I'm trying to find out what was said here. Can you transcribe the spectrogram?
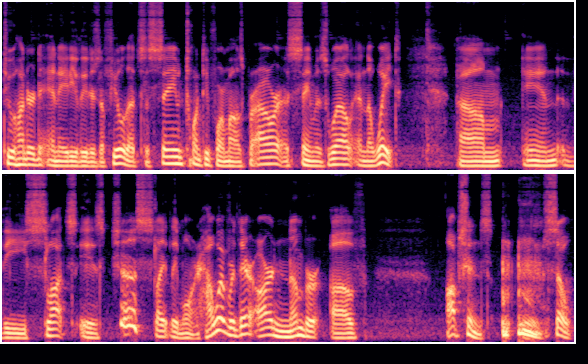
280 liters of fuel. That's the same, 24 miles per hour, the same as well, and the weight. Um, and the slots is just slightly more. However, there are a number of options. so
